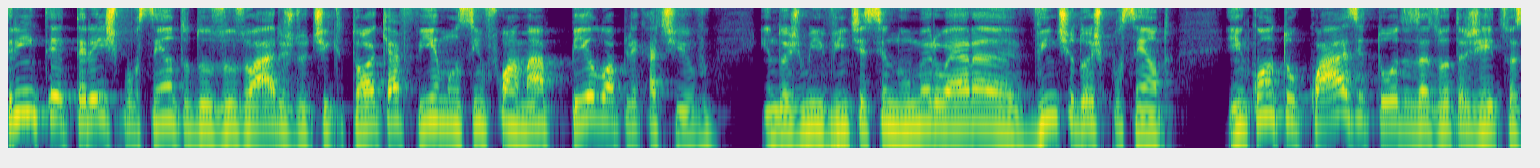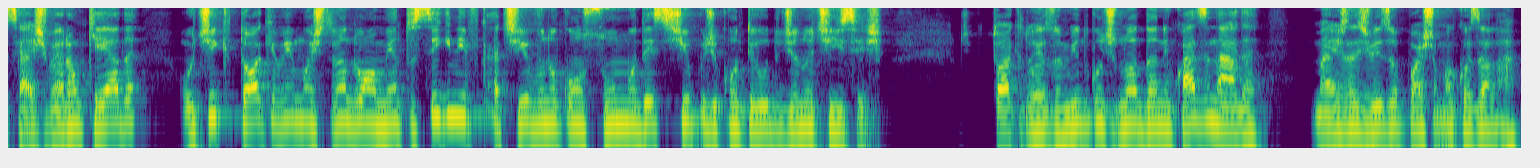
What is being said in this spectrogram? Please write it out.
33% dos usuários do TikTok afirmam se informar pelo aplicativo. Em 2020, esse número era 22%. Enquanto quase todas as outras redes sociais tiveram queda, o TikTok vem mostrando um aumento significativo no consumo desse tipo de conteúdo de notícias. O TikTok do resumido continua dando em quase nada, mas às vezes eu posto uma coisa lá.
